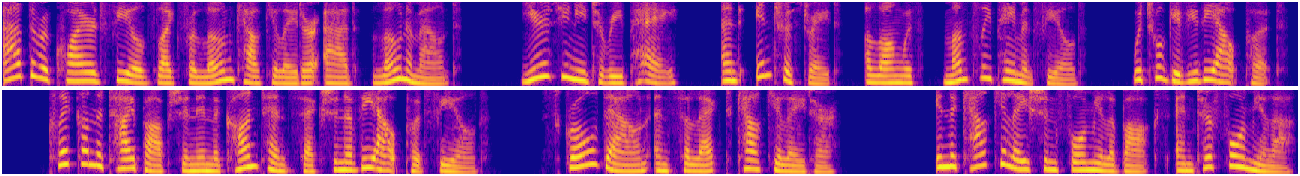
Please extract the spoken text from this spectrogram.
Add the required fields like for loan calculator add loan amount, years you need to repay, and interest rate, along with monthly payment field, which will give you the output. Click on the type option in the content section of the output field. Scroll down and select calculator. In the calculation formula box enter formula.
